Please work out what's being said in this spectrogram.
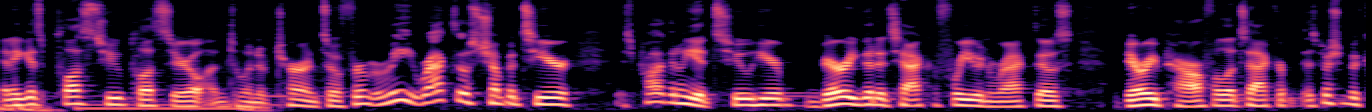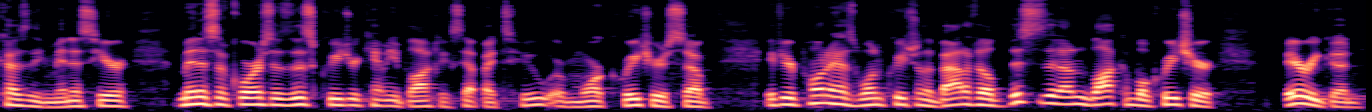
and it gets plus two, plus zero until end of turn. So for me, Rakdos Trumpeter is probably going to be a two here. Very good attacker for you in Rakdos. Very powerful attacker, especially because of the Menace here. Menace, of course, is this creature can't be blocked except by two or more creatures. So if your opponent has one creature on the battlefield, this is an unblockable creature. Very good.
